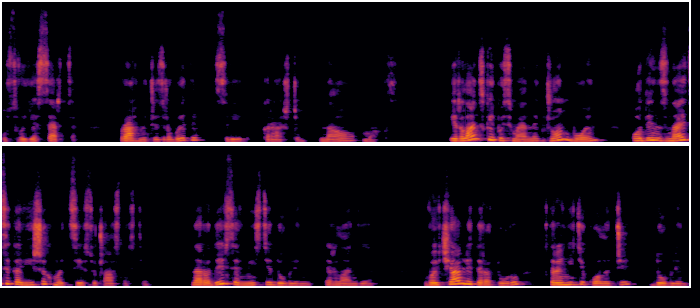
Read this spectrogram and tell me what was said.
у своє серце, прагнучи зробити світ кращим. Нао Макс. Ірландський письменник Джон Бойн один з найцікавіших митців сучасності. Народився в місті Дубліні, Ірландія. Вивчав літературу в Триніті коледжі Дублін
